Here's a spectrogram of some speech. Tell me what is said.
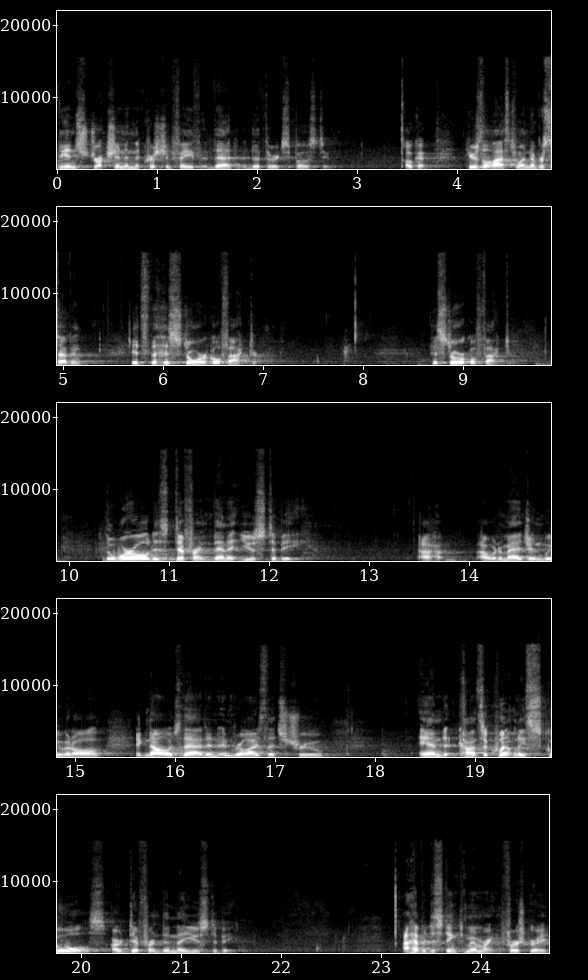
the, instruction in the Christian faith that, that they're exposed to. Okay, here's the last one, number seven. It's the historical factor. Historical factor. The world is different than it used to be. Uh, I would imagine we would all acknowledge that and, and realize that's true. And consequently, schools are different than they used to be. I have a distinct memory, first grade,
